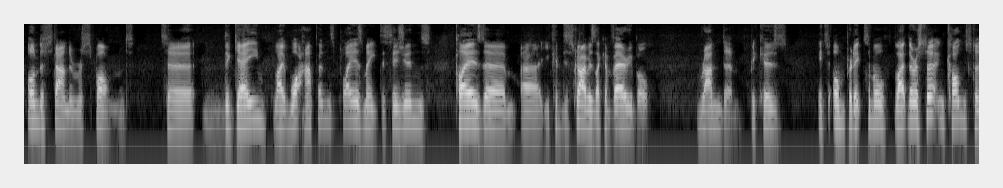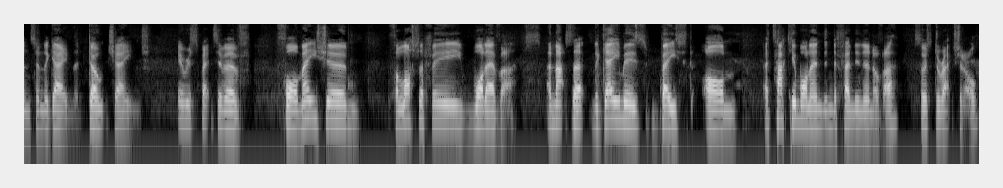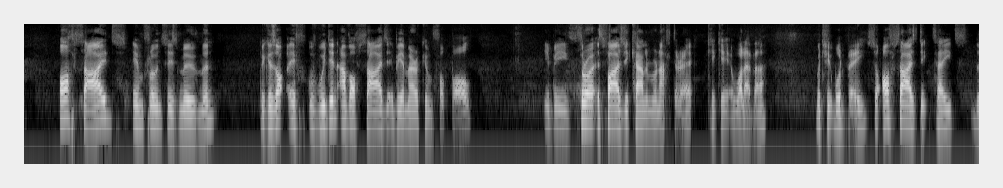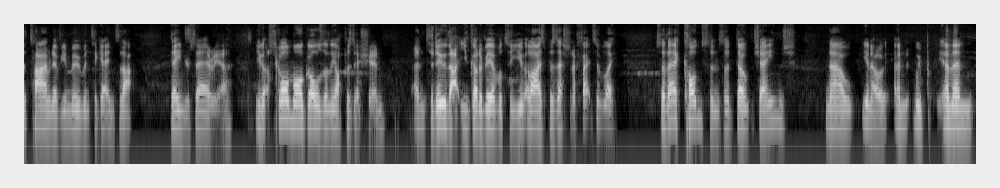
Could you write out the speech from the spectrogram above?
understand and respond to the game, like what happens. Players make decisions. Players, um, uh, you could describe as like a variable, random because it's unpredictable. Like there are certain constants in the game that don't change, irrespective of formation, philosophy, whatever. And that's that the game is based on attacking one end and defending another, so it's directional. Offsides influences movement because if, if we didn't have offsides, it'd be American football. You'd be throw it as far as you can and run after it, kick it or whatever, which it would be. So offsides dictates the timing of your movement to get into that dangerous area. You've got to score more goals than the opposition, and to do that, you've got to be able to utilise possession effectively. So they're constants that don't change. Now, you know, and we and then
